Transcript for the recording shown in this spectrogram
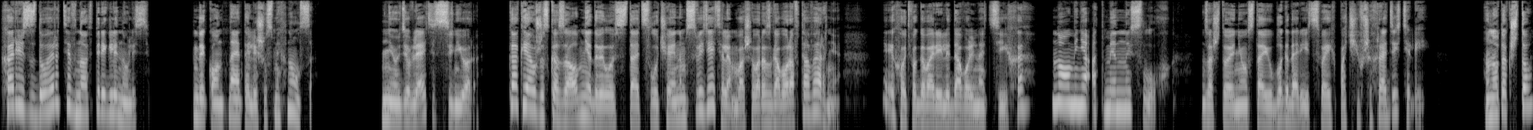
Харрис с Дойерти вновь переглянулись. Виконт на это лишь усмехнулся. «Не удивляйтесь, сеньора. Как я уже сказал, мне довелось стать случайным свидетелем вашего разговора в таверне. И хоть вы говорили довольно тихо, но у меня отменный слух, за что я не устаю благодарить своих почивших родителей. Ну так что,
